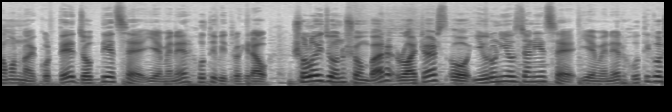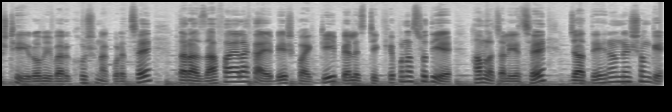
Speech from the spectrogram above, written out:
সমন্বয় করতে যোগ দিয়েছে ইয়েমেনের হুতি বিদ্রোহীরাও। ষোলোই জুন সোমবার রয়টার্স ও ইউরোনিউজ জানিয়েছে, ইয়েমেনের হুতি গোষ্ঠী রবিবার ঘোষণা করেছে, তারা জাফা এলাকায় বেশ কয়েকটি ব্যালিস্টিক ক্ষেপণাস্ত্র দিয়ে হামলা চালিয়েছে, যা তেহরানের সঙ্গে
